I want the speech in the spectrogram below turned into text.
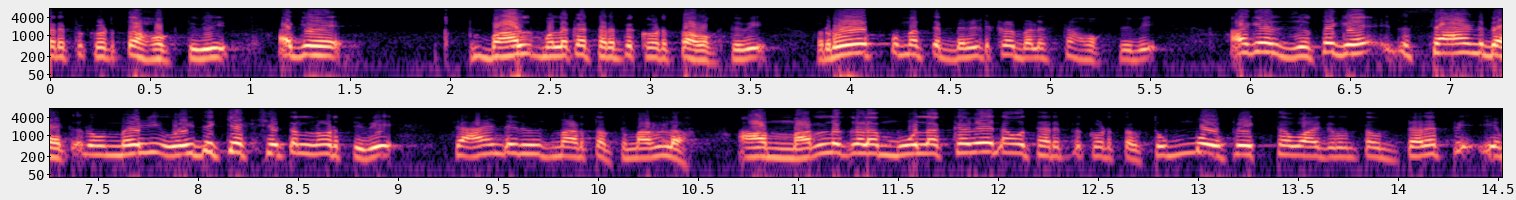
ಥೆರಪಿ ಕೊಡ್ತಾ ಹೋಗ್ತೀವಿ. ಹಾಗೆ ಬಾಲ್ ಮೂಲಕ ತರಪಿ ಕೊಡ್ತಾ ಹೋಗ್ತೀವಿ. ರೋಪ್ ಮತ್ತು ಬೆಲ್ಟ್ಗಳು ಬಳಸ್ತಾ ಹೋಗ್ತೀವಿ. ಹಾಗೆ ಜೊತೆಗೆ ಇದು ಸ್ಯಾಂಡ್ ಬ್ಯಾಗ್. ನಾವು ಮೈ ವೈದ್ಯಕೀಯ ಕ್ಷೇತ್ರ ನೋಡ್ತೀವಿ. ಸ್ಯಾಂಡ್ ಯೂಸ್ ಮಾಡ್ತಾ ಹೋಗ್ತೀವಿ. ಮರಳು. ಆ ಮರಳುಗಳ ಮೂಲಕವೇ ನಾವು ಥೆರಪಿ ಕೊಡ್ತಾ. ತುಂಬ ಉಪಯುಕ್ತವಾಗಿರುವಂಥ ಒಂದು ಥೆರಪಿ ಈ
